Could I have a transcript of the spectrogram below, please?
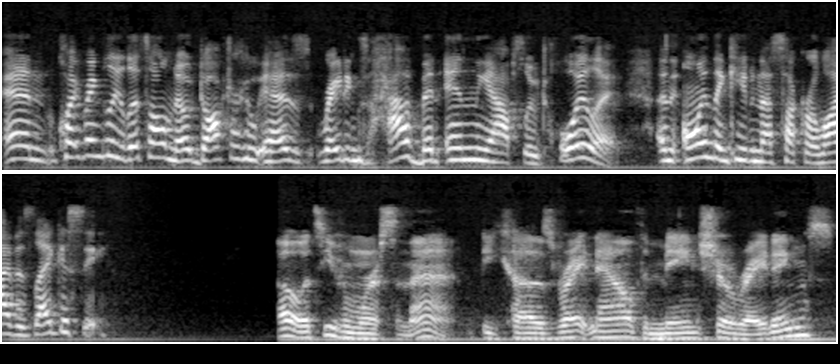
And quite frankly, let's all know Doctor Who has ratings have been in the absolute toilet, and the only thing keeping that sucker alive is legacy. Oh, it's even worse than that because right now the main show ratings.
